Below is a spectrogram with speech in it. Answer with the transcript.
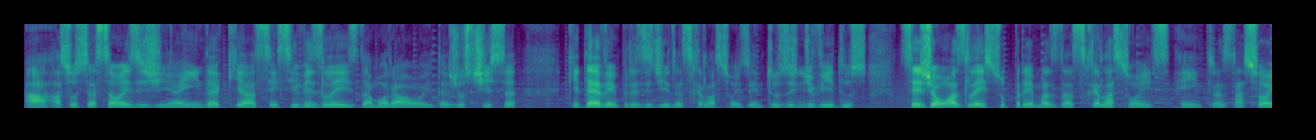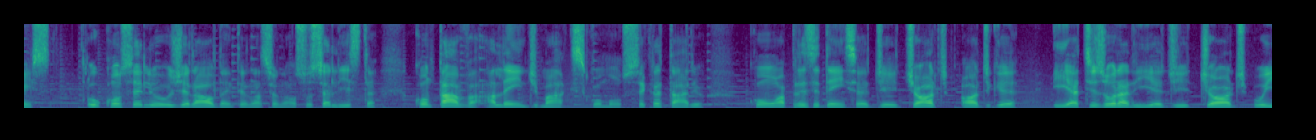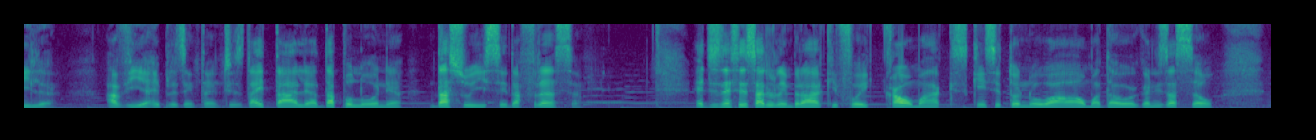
A associação exigia ainda que as sensíveis leis da moral e da justiça, que devem presidir as relações entre os indivíduos, sejam as leis supremas das relações entre as nações. O Conselho Geral da Internacional Socialista contava, além de Marx como secretário, com a presidência de George Odger e a tesouraria de George Wheeler. Havia representantes da Itália, da Polônia, da Suíça e da França. É desnecessário lembrar que foi Karl Marx quem se tornou a alma da organização,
